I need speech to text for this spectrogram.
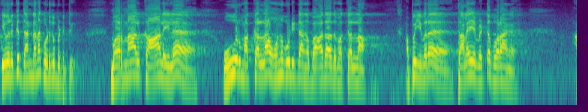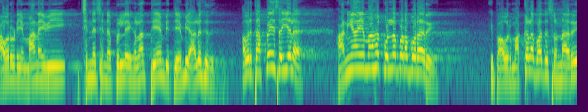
இவருக்கு தண்டனை கொடுக்கப்பட்டுட்டு. மறுநாள் காலையில் ஊர் மக்கள்லாம் ஒன்று கூட்டிட்டாங்க. அதாவது மக்கள்லாம். அப்போ இவரை தலையை வெட்ட போகிறாங்க அவருடைய மனைவி சின்ன சின்ன பிள்ளைகள்லாம் தேம்பி தேம்பி அழுகுது. அவர் தப்பே செய்யலை. அநியாயமாக கொல்லப்பட போகிறாரு இப்போ அவர் மக்களை பார்த்து சொன்னார்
